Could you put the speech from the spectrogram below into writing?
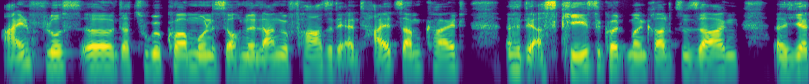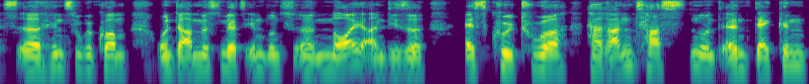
Einfluss, äh, dazugekommen und es ist auch eine lange Phase der Enthaltsamkeit, äh, der Askese, könnte man geradezu sagen, äh, jetzt, äh, hinzugekommen. Und da müssen wir jetzt eben uns, äh, neu an diese Esskultur herantasten und entdecken,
